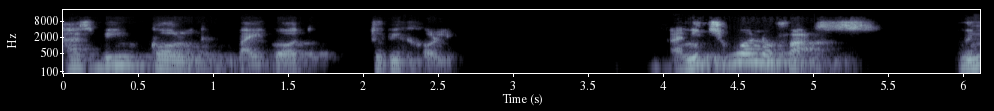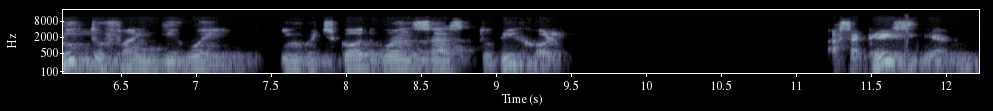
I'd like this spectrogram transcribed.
has been called by God to be holy. And each one of us, we need to find the way in which God wants us to be holy. As a Christian,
